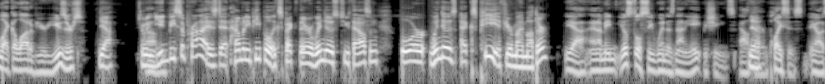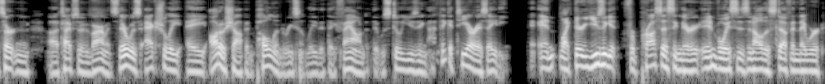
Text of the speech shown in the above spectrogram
like a lot of your users. yeah. I mean, Um, you'd be surprised at how many people expect their Windows 2000 or Windows XP if you're my mother. Yeah, and I mean, you'll still see Windows 98 machines out Yeah. there in places, you know, certain uh, types of environments. There was actually a auto shop in Poland recently that they found that was still using, I think, a TRS-80. And like they're using it for processing their invoices and all this stuff, and they were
